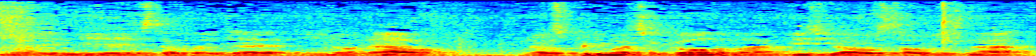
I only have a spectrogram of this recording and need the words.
you know, the NBA and stuff like that. You know, now, you know, it's pretty much a goal of mine. BG always told me it's not,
